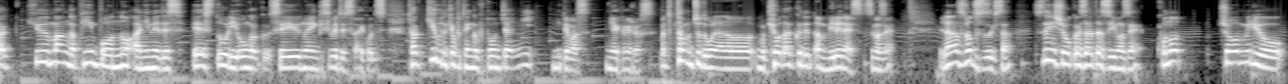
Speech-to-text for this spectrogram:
卓球漫画ピンポンのアニメです。えストーリー、音楽、声優の演技すべて最高です。卓球部のキャプテンが布団ちゃんに似てます。200回します。まあ、多分ちょっとこれ、あの、もう許諾で多分見れないです。すいません。ランスロット鈴木さん、すでに紹介されたらすいません。この調味料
